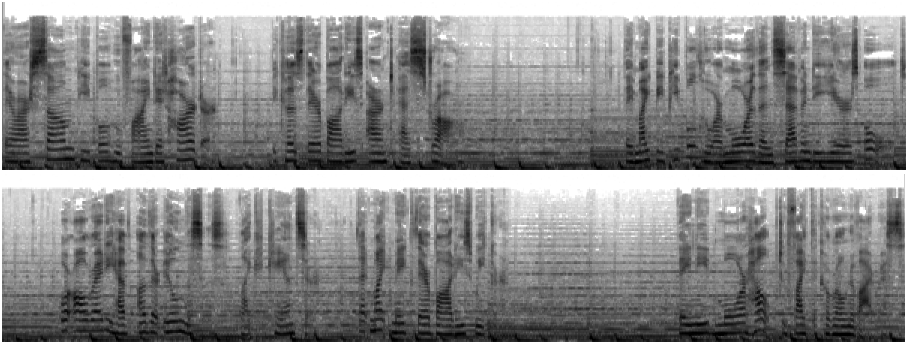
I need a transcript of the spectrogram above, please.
there are some people who find it harder because their bodies aren't as strong. They might be people who are more than 70 years old or already have other illnesses like cancer that might make their bodies weaker. They need more help to fight the coronavirus.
